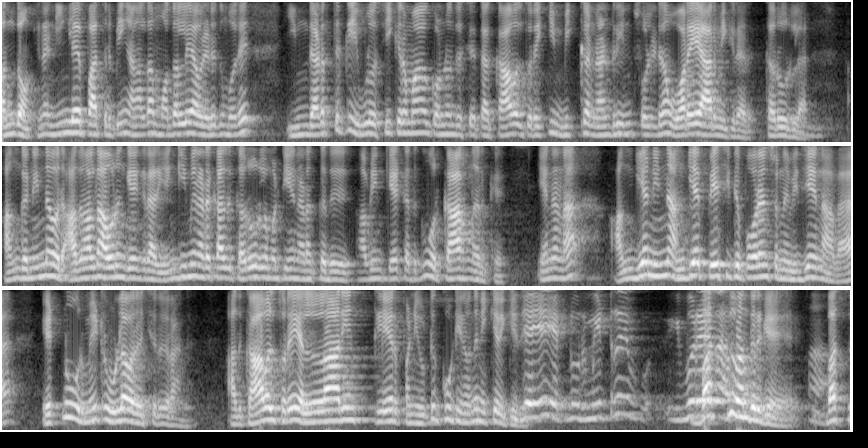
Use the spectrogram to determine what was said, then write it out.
வந்தோம். ஏன்னா நீங்களே பார்த்துருப்பீங்க. அதனால தான் முதல்ல அவர் எடுக்கும்போது இந்த இடத்துக்கு இவ்வளோ சீக்கிரமாக கொண்டு வந்து சேர்த்த காவல்துறைக்கு மிக்க நன்றின்னு சொல்லிட்டு தான் உரைய ஆரம்பிக்கிறார் கரூரில். அங்கே நின்று அவர் அதனால தான் அவரும் கேட்குறாரு எங்கேயுமே நடக்காது கரூரில் மட்டும் ஏன் நடக்குது? அப்படின்னு கேட்டதுக்கும் ஒரு காரணம் இருக்குது என்னென்னா அங்கேயே நின்று அங்கேயே பேசிட்டு போகிறேன்னு சொன்ன விஜயனாவை எட்நூறு மீட்டர் உள்ளே வர வச்சுருக்கிறாங்க. அது காவல்துறை எல்லாரையும் கிளியர் பண்ணி விட்டு கூட்டின்னு வந்து நிற்க வைக்குது. எட்நூறு மீட்டர் இவரே பஸ். வந்திருக்கு. பஸ்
